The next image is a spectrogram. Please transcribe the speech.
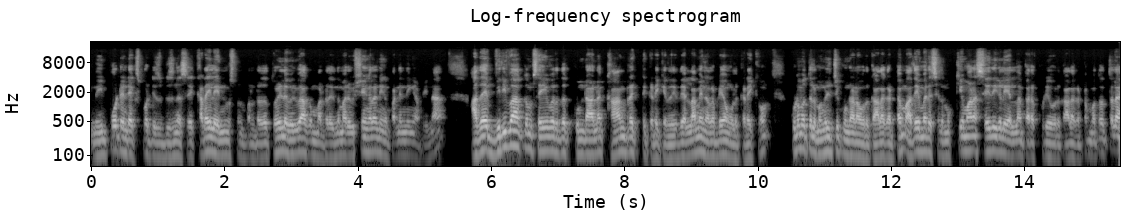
இந்த import and export is business கடையில் இன்வெஸ்ட்மெண்ட் பண்ணுறது தொழிலை விரிவாக்கம் பண்ணுறது இந்த மாதிரி விஷயங்களை நீங்கள் பண்ணியிருந்தீங்க அப்படின்னா அதை விரிவாக்கம் செய்வதற்கு உண்டான கான்ட்ராக்ட் கிடைக்கிறது. இது எல்லாமே நல்லபடியாக உங்களுக்கு கிடைக்கும். குடும்பத்தில் மகிழ்ச்சிக்கு உண்டான ஒரு காலகட்டம். அதே மாதிரி சில முக்கியமான செய்திகளை எல்லாம் பெறக்கூடிய ஒரு காலகட்டம். மொத்தத்தில்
